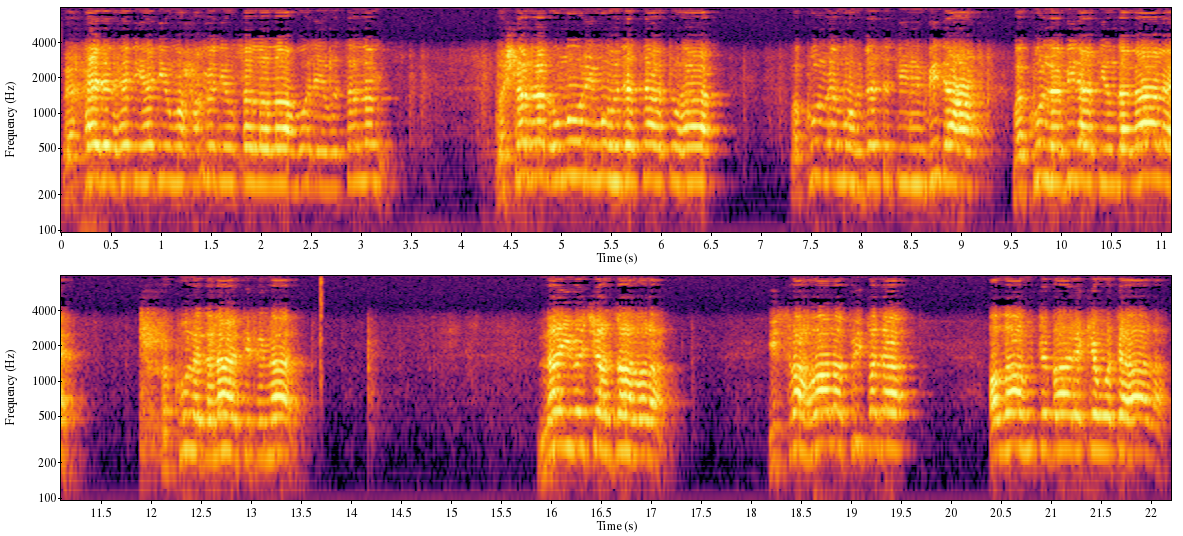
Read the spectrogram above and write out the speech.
وخير الهدي هدي محمد صلى الله عليه وسلم وشر الأمور مهدساتها وكل مهدسة بدعة وكل بدعة ضلالة وكل دلالة في النار najveća zahvala i sva hvala pripada Allahu te bareke wa ta'ala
